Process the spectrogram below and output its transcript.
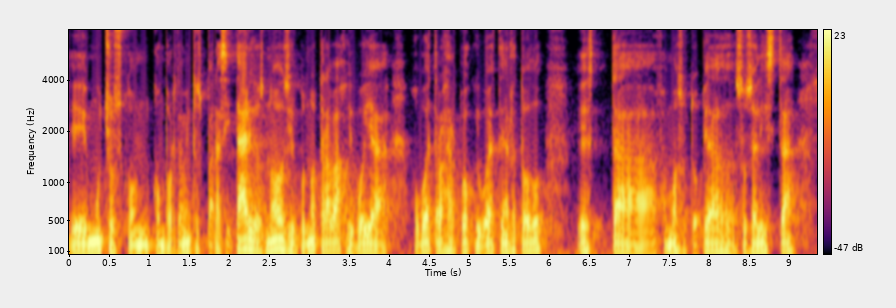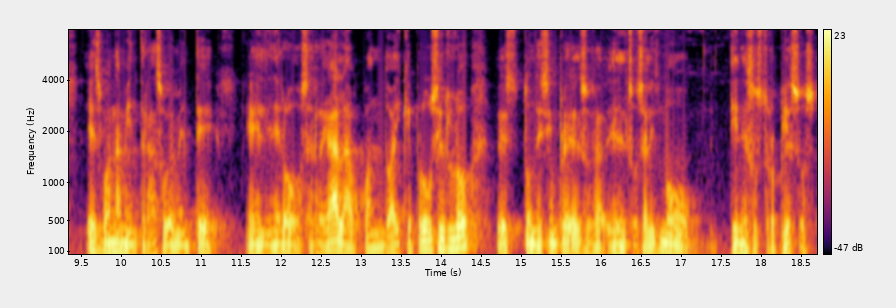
eh, muchos con comportamientos parasitarios, ¿no? Es decir, pues no trabajo y voy a, o voy a trabajar poco y voy a tener todo. Esta famosa utopía socialista es buena mientras obviamente el dinero se regala. Cuando hay que producirlo es donde siempre el, socialismo tiene sus tropiezos.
